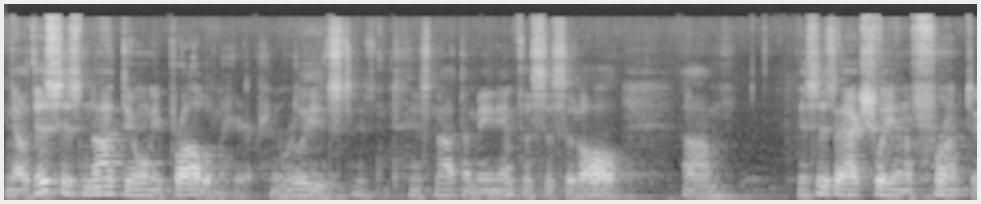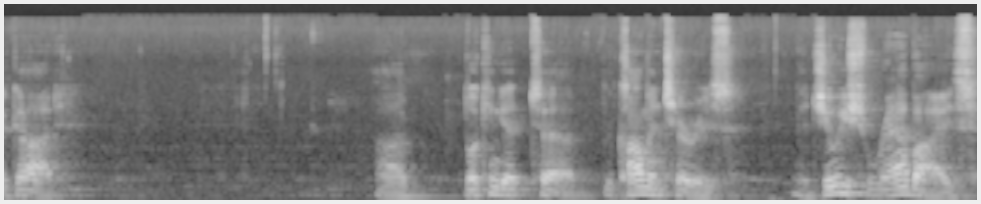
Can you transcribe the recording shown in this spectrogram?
now, this is not the only problem here, and really it's, it's not the main emphasis at all. Um, this is actually an affront to God. Uh, looking at uh, the commentaries, the Jewish rabbis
